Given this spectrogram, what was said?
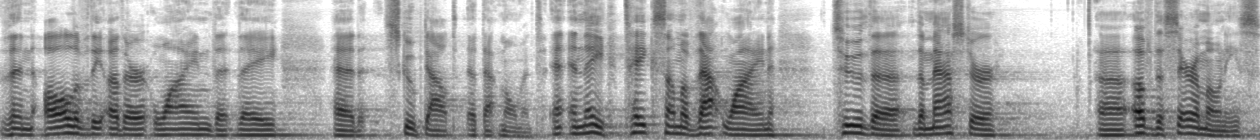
than all of the other wine that they had scooped out at that moment. And, and they take some of that wine to the, the master uh, of the ceremonies.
